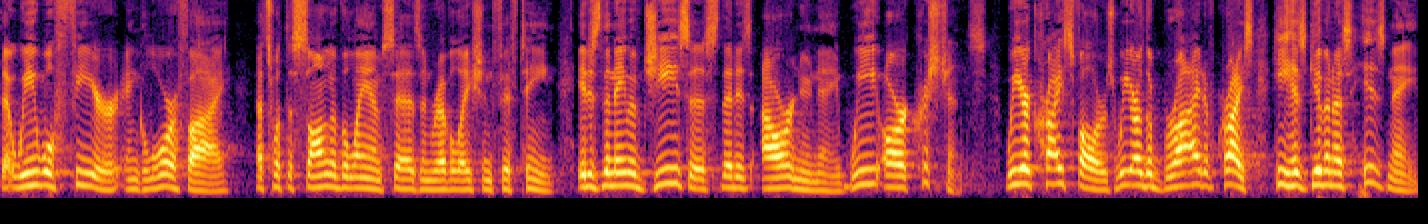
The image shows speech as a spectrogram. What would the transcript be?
that we will fear and glorify that's what the Song of the Lamb says in Revelation 15. It is the name of Jesus that is our new name. We are Christians. We are Christ followers. We are the bride of Christ. He has given us His name.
